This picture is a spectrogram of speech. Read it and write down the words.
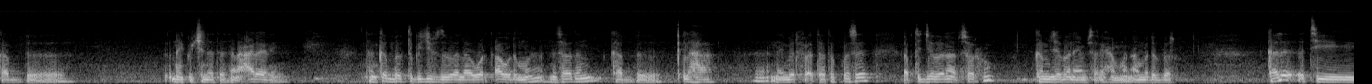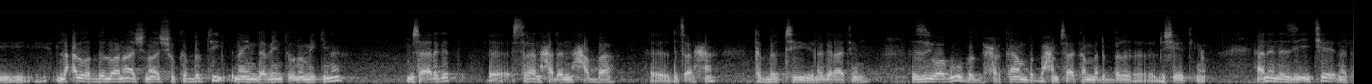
ካብ ናይ ኩችነት ተን ዓረር እየን እተን ከበብቲ ግጅፍ ዝበላ ወርቃዊ ድማ ንሳተን ካብ ቅልሃ ናይ መድፍዕ ተተኮሰ ኣብቲ ጀበና ዝሰርሑ ከም ጀበና እዮም ሰሪሖም ኣብ መደበር ካልእ እቲ ላዕለወት ዘለዋ ንኣሽኑ ንኣሽኑ ከበብቲ ናይ እንዳቬንት ኖ መኪና ምስ ኣረገት እስራን ሓደን ሓባ ዝፀንሓ ከበብቲ ነገራት እዮም እዚ ዋጉ በብሕርካም በብሓምሳ ካብ መደበር ዝሸየጥ እዮም ኣነ ነዚ ኢትየ ነታ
